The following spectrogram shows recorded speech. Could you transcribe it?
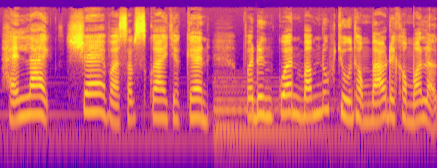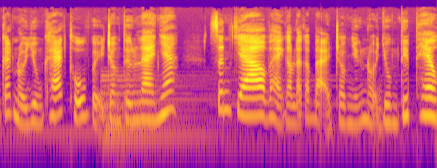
hãy like, share và subscribe cho kênh. Và đừng quên bấm nút chuông thông báo để không bỏ lỡ các nội dung khác thú vị trong tương lai nhé. Xin chào và hẹn gặp lại các bạn trong những nội dung tiếp theo.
